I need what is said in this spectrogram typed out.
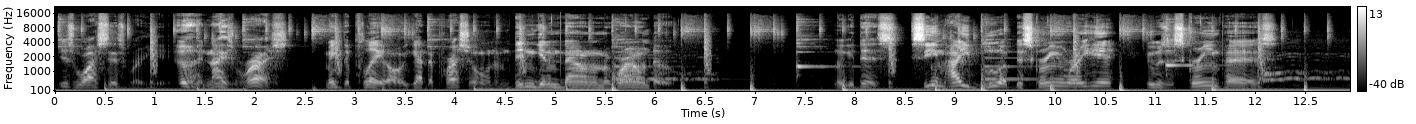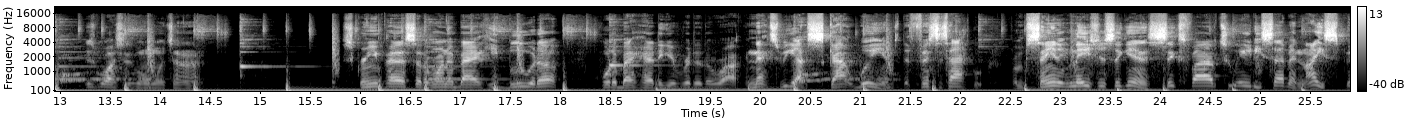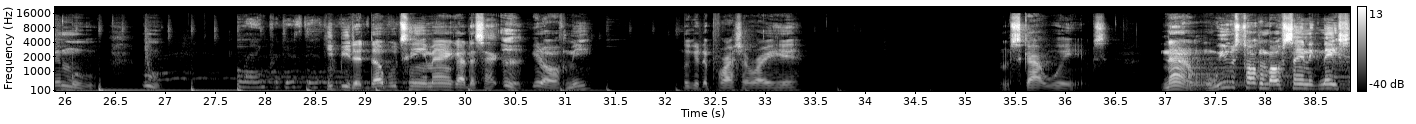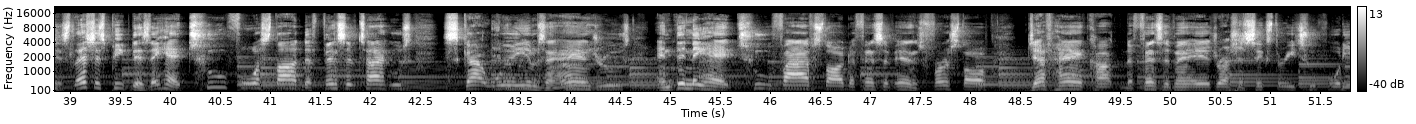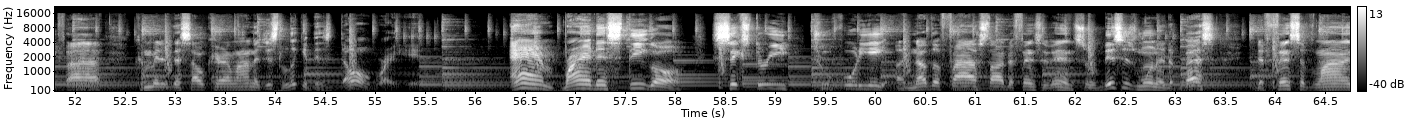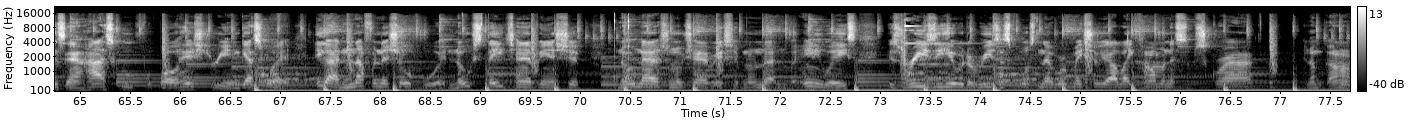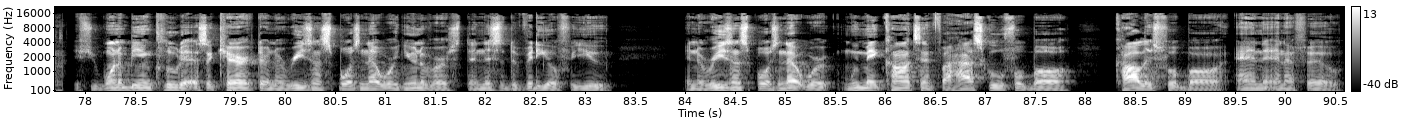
Just watch this right here. Ugh, nice rush. Make the play. Oh, he got the pressure on him. Didn't get him down on the ground though. Look at this. See him how he blew up the screen right here? It was a screen pass. Just watch this one more time. Screen pass to the running back. He blew it up. Quarterback had to get rid of the rock. Next, we got Scott Williams, defensive tackle from St. Ignatius again. 6'5, 287. Nice spin move. Ooh. He beat a double team and got the sack. Ugh, get off me. Look at the pressure right here. From Scott Williams. Now, when we was talking about St. Ignatius, let's just peep this. They had two four-star defensive tackles, Scott Williams and Andrews, and then they had two five-star defensive ends. First off, Jeff Hancock, defensive end edge rusher, 6'3", 245, committed to South Carolina. Just look at this dog right here. And Brandon Stegall, 6'3", 248, another five-star defensive end. So this is one of the best defensive lines in high school football history. And guess what? They got nothing to show for it. No state championship, no national championship, no nothing. But anyways, it's Reezy here with the Reezonn Sports Network. Make sure y'all like, comment, and subscribe. And I'm gone. If you want to be included as a character in the Reezonn Sports Network universe, then this is the video for you. In the Reezonn Sports Network, we make content for high school football, college football, and the NFL.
